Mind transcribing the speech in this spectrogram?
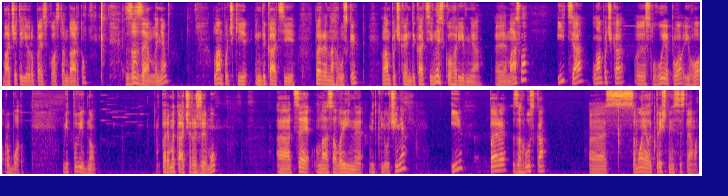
бачите, європейського стандарту. Заземлення, лампочки індикації перенагрузки, лампочка індикації низького рівня е, масла. І ця лампочка е, слугує про його роботу. Відповідно, перемикач режиму. Це у нас аварійне відключення і перезагрузка е, самої електричної системи.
